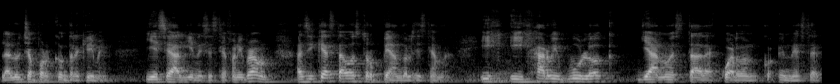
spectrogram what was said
la lucha por, contra el crimen. Y ese alguien es Stephanie Brown. Así que ha estado estropeando el sistema. Y, y Harvey Bullock ya no está de acuerdo en, en este,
